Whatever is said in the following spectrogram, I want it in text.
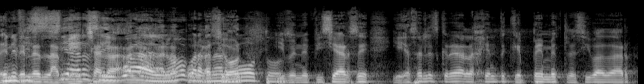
prenderles la mecha a la, población y beneficiarse y hacerles creer a la gente que Pemex les iba a dar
